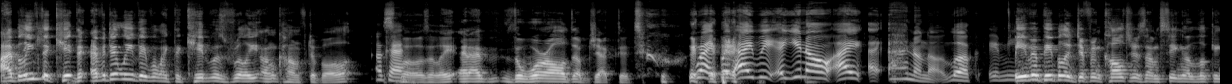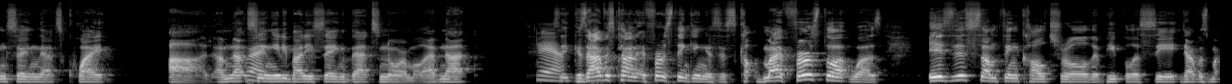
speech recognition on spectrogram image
I believe the kid. Evidently, they were like the kid was really uncomfortable. Okay. Supposedly, and I, the world objected to it. Right, but I mean, uh, you know, I, I I don't know. Look, I mean even people in different cultures, I'm seeing are looking saying that's quite odd. I'm not Right. seeing anybody saying that's normal. I've not yeah. because I was kind of at first thinking, is this? My first thought was, is this something cultural that people are seeing? That was my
